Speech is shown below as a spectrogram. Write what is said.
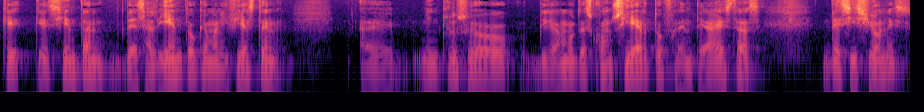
que, que sientan desaliento, que manifiesten eh, incluso, digamos, desconcierto frente a estas decisiones?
